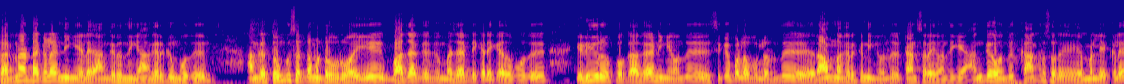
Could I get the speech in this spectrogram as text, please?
கர்நாடகாவில் நீங்கள் அங்கே இருந்தீங்க அங்கே இருக்கும்போது அங்கே தொங்கு சட்டமன்றம் உருவாகி பாஜகவுக்கு மெஜாரிட்டி கிடைக்காத போது எடியூரப்பாக்காக நீங்கள் வந்து சிக்கபல்லாபூர்லேருந்து ராம்நகருக்கு நீங்கள் வந்து ட்ரான்ஸ்ஃபர் ஆகி வந்தீங்க. அங்கே வந்து காங்கிரஸோட எம்எல்ஏக்களை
